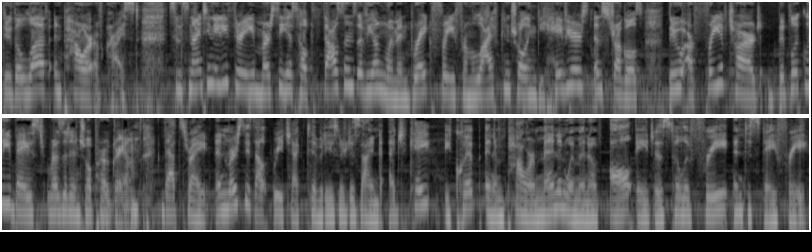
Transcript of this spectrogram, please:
through the love and power of Christ. Since 1983, Mercy has helped thousands of young women break free from life controlling behaviors and struggles through our free of charge, biblically based residential program. That's right. And Mercy's outreach activities are designed to educate equip, and empower men and women of all ages to live free and to stay free.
